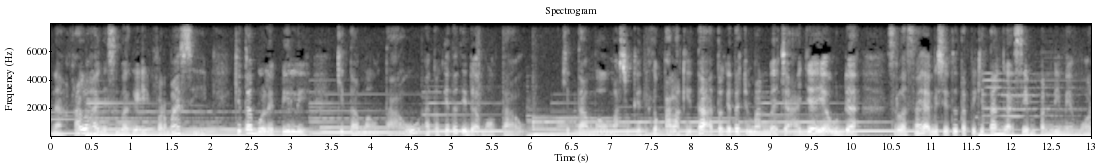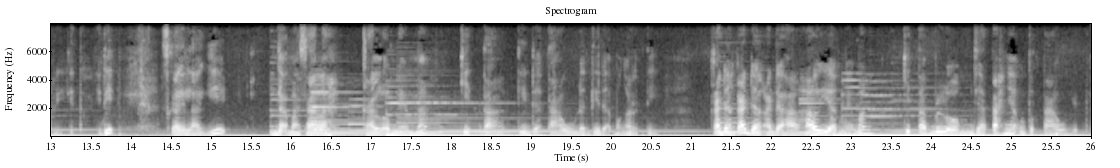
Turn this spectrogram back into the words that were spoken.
Nah, kalau hanya sebagai informasi, kita boleh pilih kita mau tahu atau kita tidak mau tahu. Kita mau masukin ke kepala kita atau kita cuma baca aja ya udah selesai habis itu tapi kita nggak simpen di memori gitu. Jadi sekali lagi nggak masalah kalau memang kita tidak tahu dan tidak mengerti. Kadang-kadang ada hal-hal yang memang kita belum jatahnya untuk tahu gitu.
